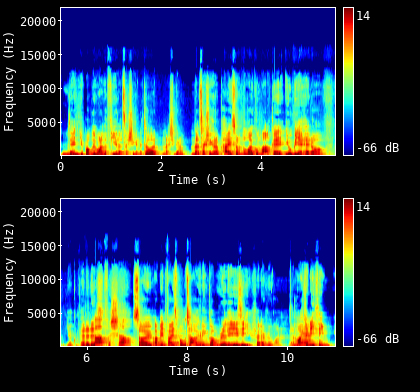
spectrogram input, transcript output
then you're probably one of the few that's actually going to do it and actually going to that's actually going to pay. So, in the local market, you'll be ahead of your competitors. Oh, for sure. So, I mean, Facebook targeting got really easy for everyone. And like anything,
